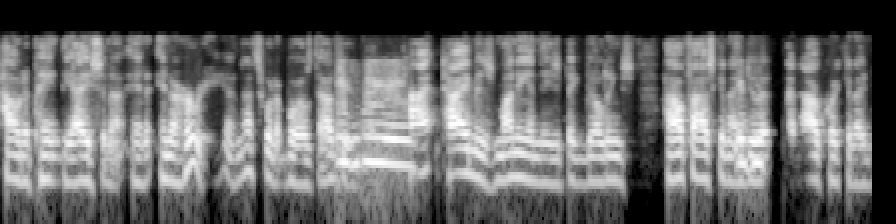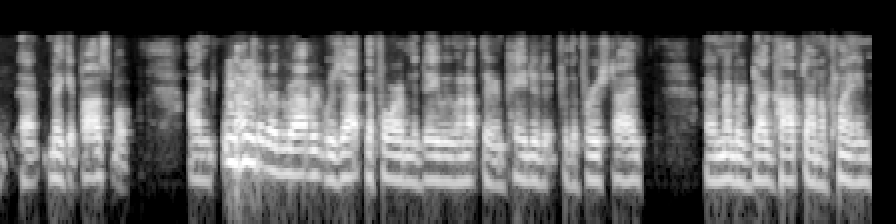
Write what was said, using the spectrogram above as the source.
how to paint the ice in a, in, in a hurry. And that's what it boils down to. Mhm. Ti- Time is money in these big buildings. How fast can I do Mhm. it and how quick can I uh, make it possible? I'm not Mhm. sure whether Robert was at the forum the day we went up there and painted it for the first time. I remember Doug hopped on a plane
